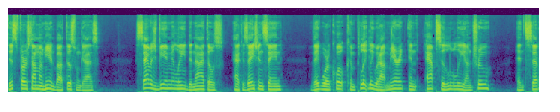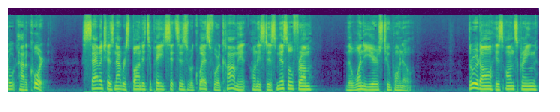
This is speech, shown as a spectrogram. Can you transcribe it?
This first time I'm hearing about this one, guys. Savage vehemently denied those accusations, saying they were, quote, completely without merit and absolutely untrue, and settled out of court. Savage has not responded to Page Six's request for a comment on his dismissal from The Wonder Years 2.0. Through it all, his on screen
